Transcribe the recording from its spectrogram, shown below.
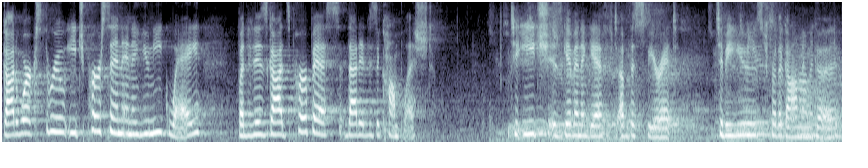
God works through each person in a unique way, but it is God's purpose that it is accomplished. To each is given a gift of the Spirit to be used for the common good.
